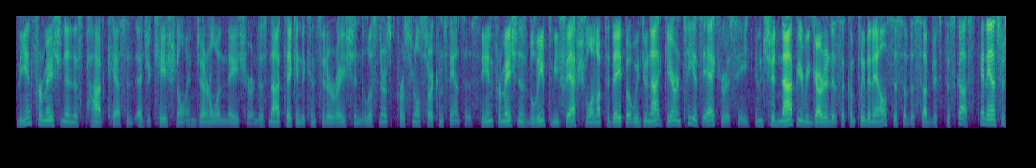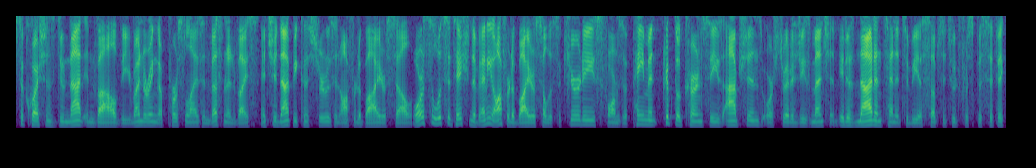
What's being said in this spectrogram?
The information in this podcast is educational and general in nature and does not take into consideration the listener's personal circumstances. The information is believed to be factual and up to date, but we do not guarantee its accuracy and should not be regarded as a complete analysis of the subjects discussed. And answers to questions do not involve the rendering of personalized investment advice and should not be construed as an offer to buy or sell or a solicitation of any offer to buy or sell the securities, forms of payment, cryptocurrencies, options, or strategies mentioned. It is not intended to be a substitute for specific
